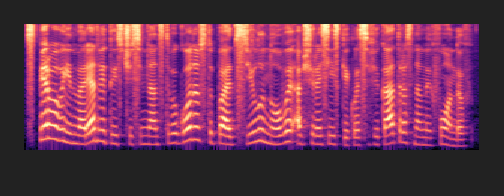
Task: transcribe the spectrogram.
С 1 января 2017 года вступает в силу новый общероссийский классификатор основных фондов –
